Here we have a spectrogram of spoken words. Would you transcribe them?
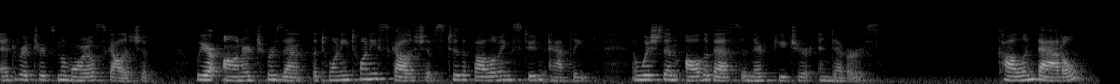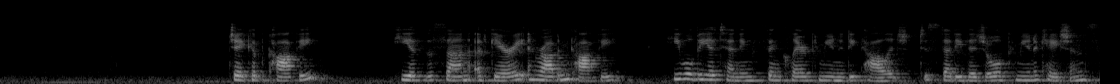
Ed Richards Memorial Scholarship, we are honored to present the 2020 scholarships to the following student athletes and wish them all the best in their future endeavors. Colin Battle, Jacob Coffey, he is the son of Gary and Robin Coffey. He will be attending Sinclair Community College to study visual communications.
